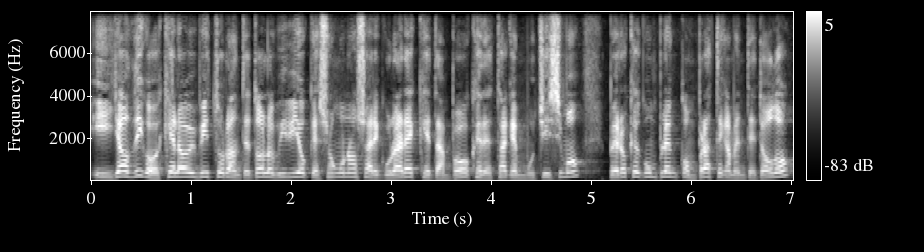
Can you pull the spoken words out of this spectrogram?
Y ya os digo, es que lo habéis visto durante todos los vídeos que son unos auriculares que tampoco que destaquen muchísimo, pero es que cumplen con prácticamente todo.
